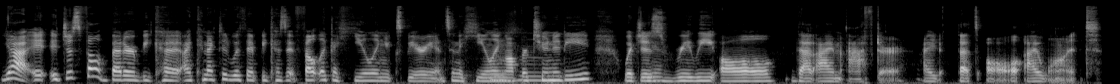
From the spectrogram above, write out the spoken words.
yeah it, it just felt better because i connected with it because it felt like a healing experience and a healing mm-hmm. opportunity which is yeah. really all that i'm after. I that's all i want.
